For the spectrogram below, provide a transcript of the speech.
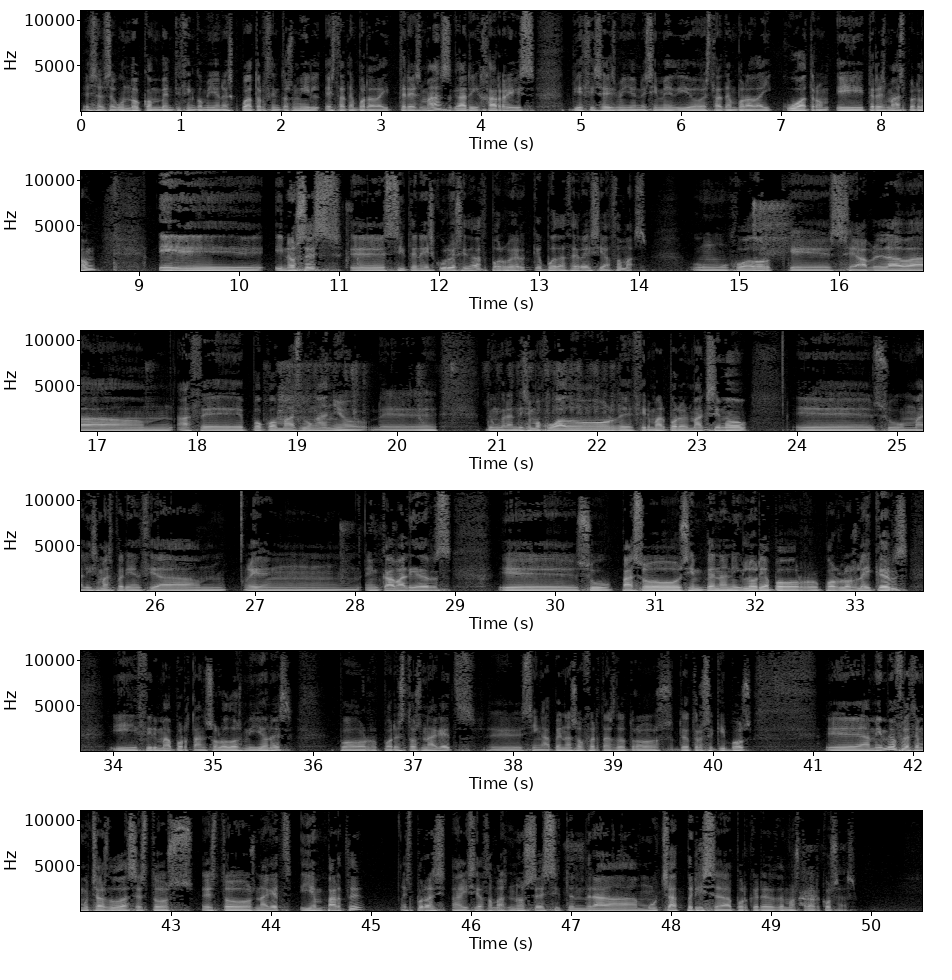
es el segundo con 25.400.000 esta temporada y tres más. Gary Harris, 16 millones y medio esta temporada y cuatro y tres más, perdón. Y, no sé eh, si tenéis curiosidad por ver qué puede hacer Isaiah Thomas un jugador que se hablaba mm, hace poco más de un año de, un grandísimo jugador, de firmar por el máximo, eh, su malísima experiencia mm, en, en Cavaliers, eh, su paso sin pena ni gloria por, por los Lakers y firma por tan solo dos millones por, por estos Nuggets, eh, sin apenas ofertas de otros, de otros equipos. a mí me ofrecen muchas dudas estos, estos Nuggets y en parte es por Isaiah Thomas. No sé si tendrá mucha prisa por querer demostrar cosas.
